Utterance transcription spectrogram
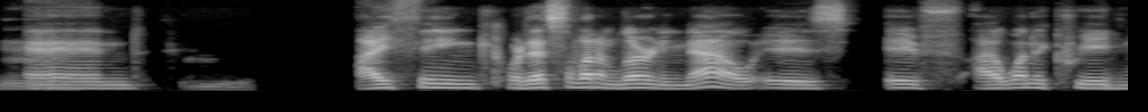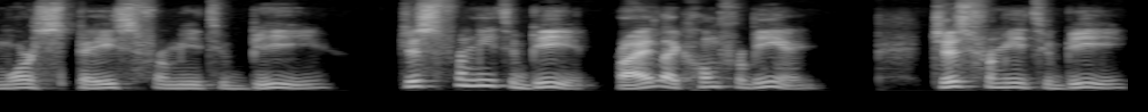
mm. and mm. i think or that's what i'm learning now is if i want to create more space for me to be just for me to be right like home for being just for me to be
